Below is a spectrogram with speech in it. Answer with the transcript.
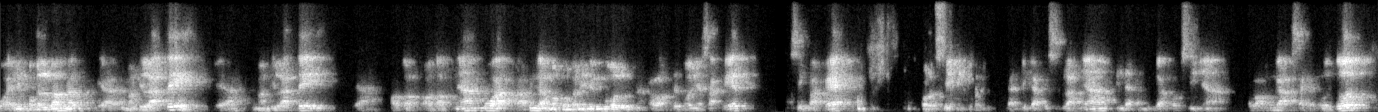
wah ini pegel banget. Ya memang dilatih ya. Memang dilatih ya. Otot-ototnya kuat tapi nggak membebani dengkul. Nah, kalau dengkulnya sakit masih pakai kursi dan di kaki sebelahnya pindahkan juga kursinya kalau nggak sakit lutut,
